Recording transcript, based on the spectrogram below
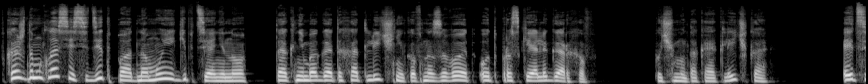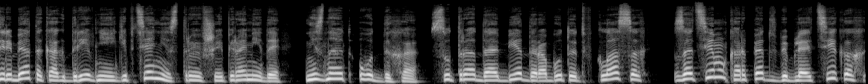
В каждом классе сидит по одному египтянину, так небогатых отличников называют отпрыски олигархов. Почему такая кличка? Эти ребята, как древние египтяне, строившие пирамиды, не знают отдыха, с утра до обеда работают в классах, затем корпят в библиотеках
